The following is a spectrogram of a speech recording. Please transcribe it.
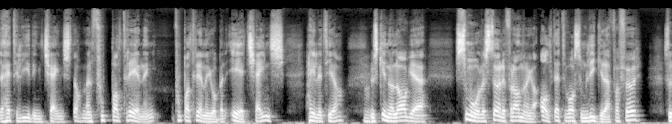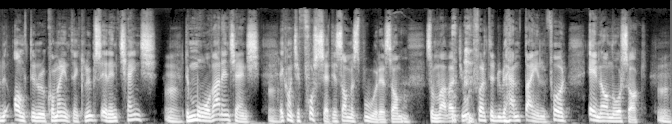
det heter leading change, da. Men fotballtrening, fotballtrenerjobben er change hele tida. Du skal inn og lage små eller større forandringer, alt etter hva som ligger der fra før. Så det, alltid når du kommer inn til en klubb, så er det en change. Det må være en change. Jeg kan ikke fortsette i samme sporet som, som har vært gjort, for at du blir henta inn for en eller annen årsak. Og,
